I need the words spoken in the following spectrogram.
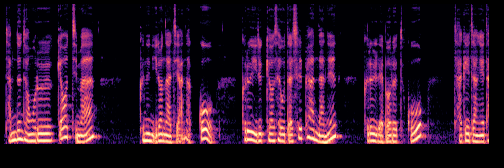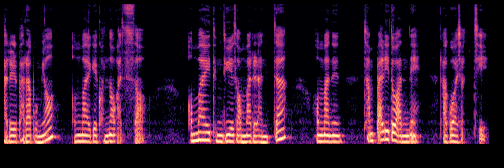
잠든 정우를 깨웠지만 그는 일어나지 않았고 그를 일으켜 세우다 실패한 나는 그를 내버려 두고 자개장의 달을 바라보며 엄마에게 건너갔어. 엄마의 등 뒤에서 엄마를 앉자 엄마는 참 빨리도 왔네 라고 하셨지.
